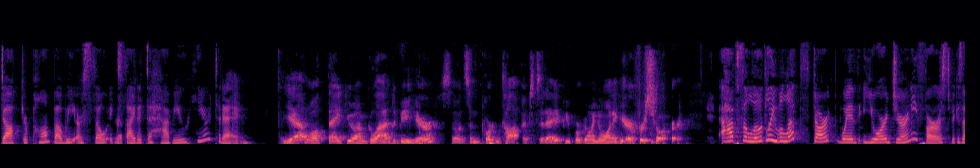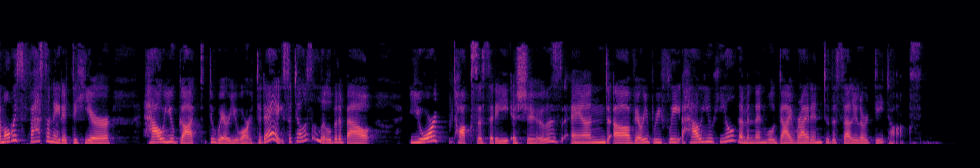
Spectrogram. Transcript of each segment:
Dr. Pompa, we are so excited yeah. to have you here today. Yeah, well, thank you. I'm glad to be here. So it's important topics today. People are going to want to hear for sure. Absolutely. Well, let's start with your journey first because I'm always fascinated to hear how you got to where you are today. So tell us a little bit about your toxicity issues and uh, very briefly how you heal them, and then we'll dive right into the cellular detox.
